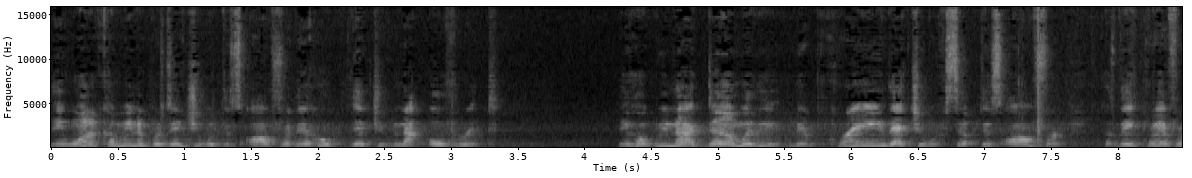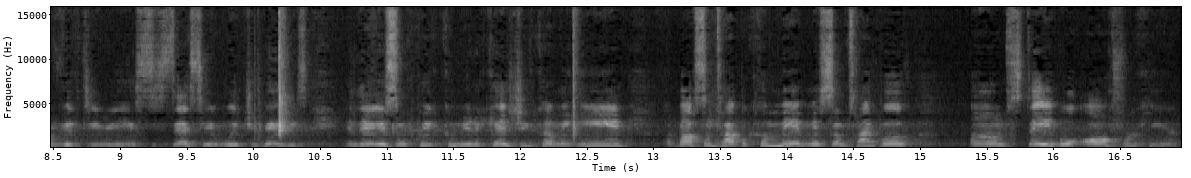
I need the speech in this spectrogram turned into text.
They want to come in and present you with this offer. They hope that you're not over it. They hope you're not done with it. They're praying that you accept this offer because they praying for victory and success here with you, babies. And there is some quick communication coming in about some type of commitment, some type of um, stable offer here.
